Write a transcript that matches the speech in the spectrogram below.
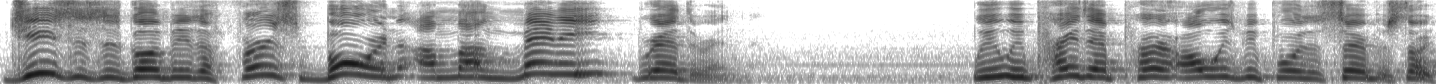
Jesus is going to be the firstborn among many brethren. We, we pray that prayer always before the service. Lord,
